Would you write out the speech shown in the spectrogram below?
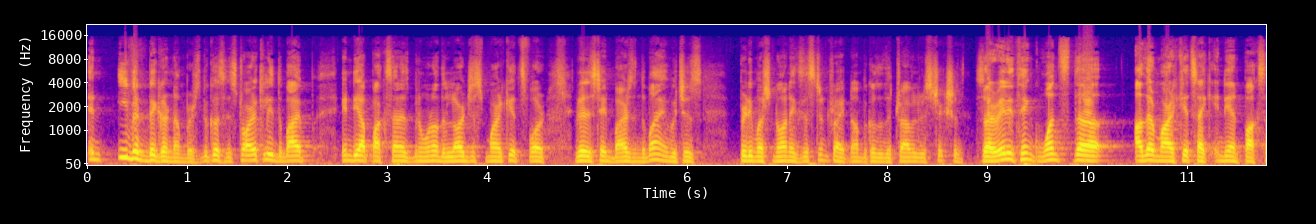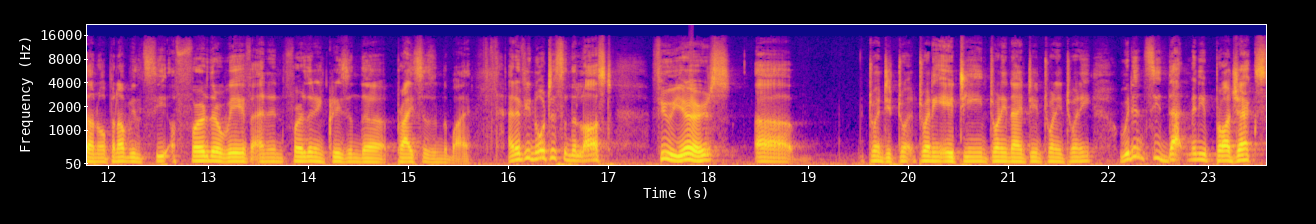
in even bigger numbers because historically Dubai, India, Pakistan has been one of the largest markets for real estate buyers in Dubai, which is pretty much non-existent right now because of the travel restrictions. So I really think once the other markets like India and Pakistan open up, we'll see a further wave and a further increase in the prices in Dubai. And if you notice in the last few years, uh, 2018, 2019, 2020, we didn't see that many projects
